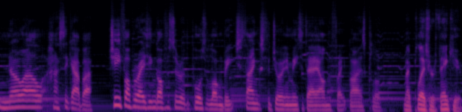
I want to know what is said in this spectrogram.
Noel Hacegaba, Chief Operating Officer at the Port of Long Beach, thanks for joining me today on the Freight Buyers Club. My pleasure. Thank you.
